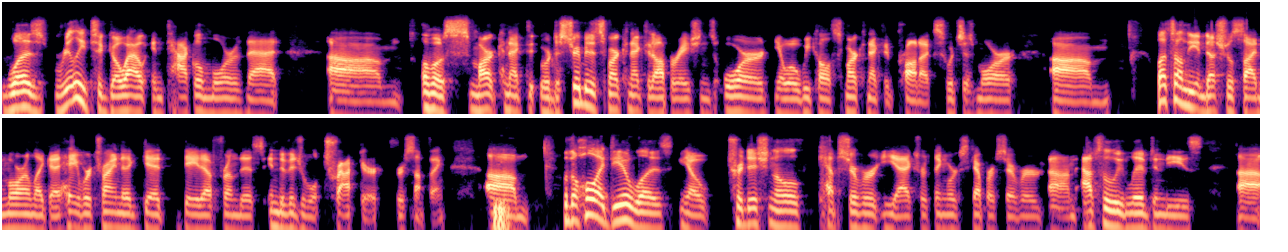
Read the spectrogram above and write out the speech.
was really to go out and tackle more of that um, almost smart connected or distributed smart connected operations, or you know what we call smart connected products, which is more um, less on the industrial side, more on like a hey, we're trying to get data from this individual tractor or something. Hmm. Um, but the whole idea was, you know, traditional KEPServerEX or ThingWorx Kepware server um, absolutely lived in these uh,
